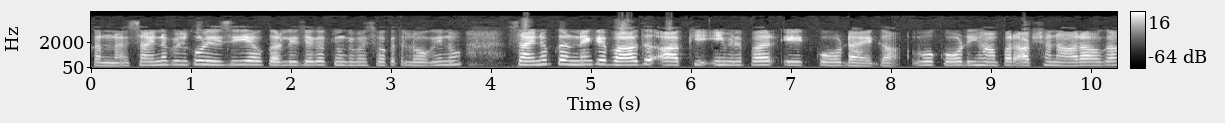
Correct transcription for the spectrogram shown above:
کرنا ہے۔ سائن اپ بالکل ایزی ہے وہ کر لیجیے گا، کیونکہ میں اس وقت لاگ ان ہوں۔ سائن اپ کرنے کے بعد آپ کی ای میل پر ایک کوڈ آئے گا۔ وہ کوڈ یہاں پر آپشن آ رہا ہوگا۔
